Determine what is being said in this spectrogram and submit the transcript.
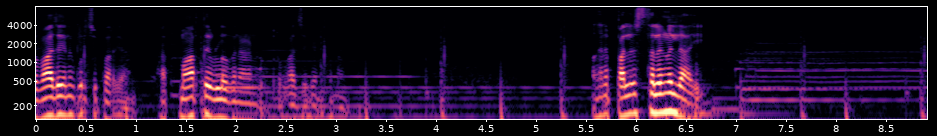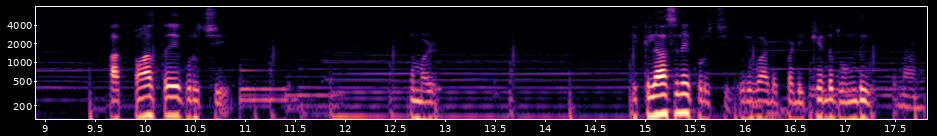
പ്രവാചകനെ കുറിച്ച് പറയാം. ആത്മാർത്ഥയുള്ളവനാണ് പ്രവാചകൻ എന്ന് അങ്ങനെ പല സ്ഥലങ്ങളിലായി ആത്മാർത്ഥതയെക്കുറിച്ച് നമ്മൾ ഇഖ്ലാസിനെ കുറിച്ച് ഒരുപാട് പഠിക്കേണ്ടതുണ്ട് എന്നാണ്.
